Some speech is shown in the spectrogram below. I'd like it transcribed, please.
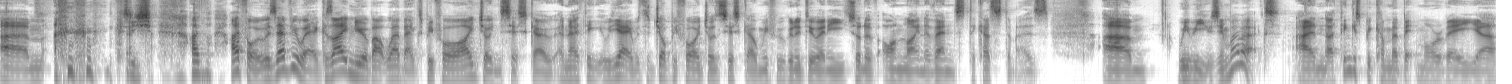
Um, you sh- I, th- I thought it was everywhere because I knew about WebEx before I joined Cisco, and I think it was yeah, it was the job before I joined Cisco. And if we were going to do any sort of online events to customers, um, we were using WebEx, and I think it's become a bit more of a uh,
